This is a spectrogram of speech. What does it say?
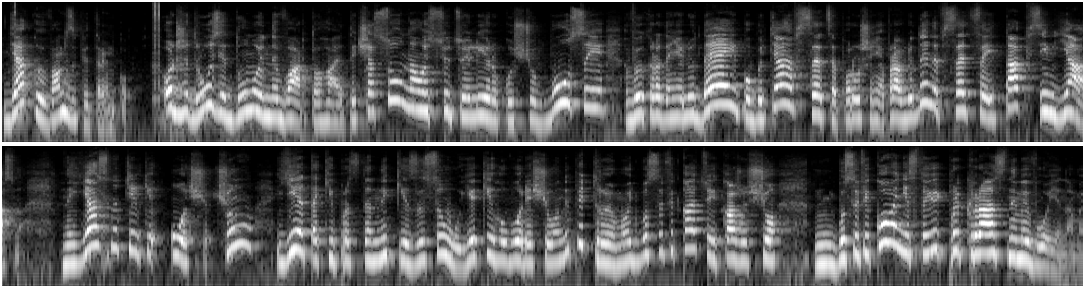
Дякую вам за підтримку. Отже, друзі, думаю, не варто гаяти часу на ось цю цю лірику, що буси, викрадення людей, побиття, все це порушення прав людини, все це і так всім ясно. Не ясно тільки от що. Чому є такі представники ЗСУ, які говорять, що вони підтримують босифікацію і кажуть, що босифіковані стають прекрасними воїнами.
